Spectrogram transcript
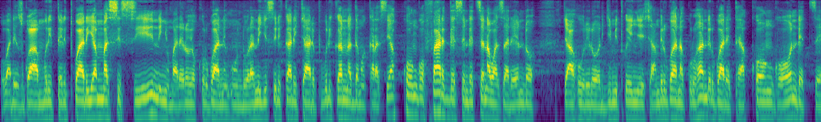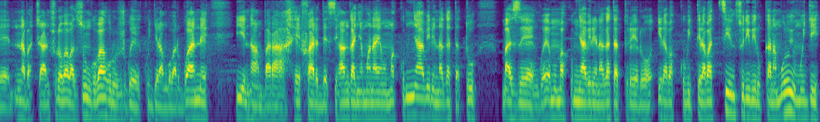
ubarizwa muri teritwari ya masisi ni nyuma rero yo kurwana inkundura n'igisirikare cya repubulika na demokarasi ya kongo fardc ndetse na wazarendo. Rya huriro ry'imitwe y'inyeshyamba irwana ku ruhande rwa leta ya kongo ndetse n'abacanshuro b'abazungu bahurujwe kugira ngo barwane. Iyi ntambara frdc ihanganyemo na yo mu makumyabiri na gatatu maze ngo mu makumyabiri na gatatu rero irabakubitira abatsinsura ibirukana muri uyu mujyi.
